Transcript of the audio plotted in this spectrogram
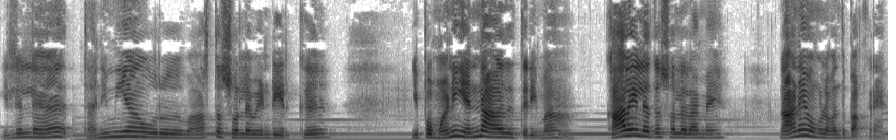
இல்லை இல்லை தனிமையாக ஒரு வார்த்தை சொல்ல வேண்டியிருக்கு. இப்போ மணி என்ன ஆகுது தெரியுமா? காலையில் அதை சொல்லலாமே. நானே உங்களை வந்து பார்க்குறேன்.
